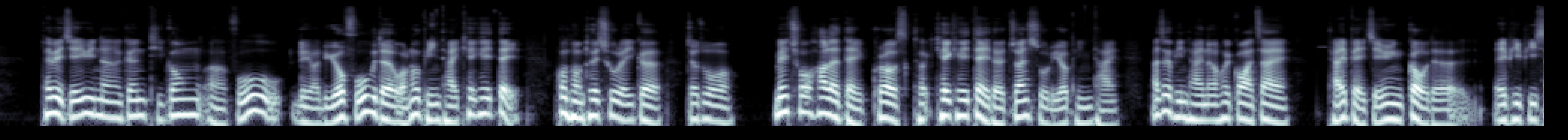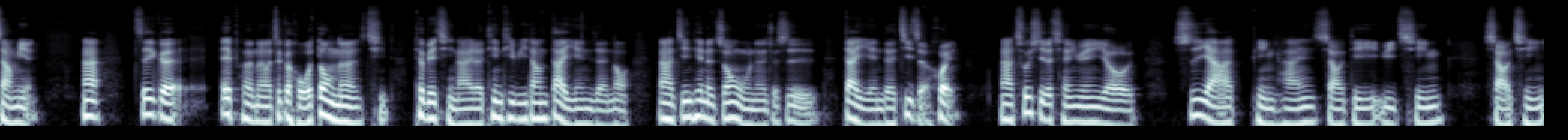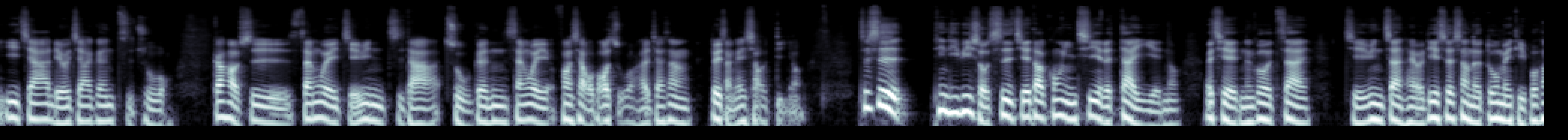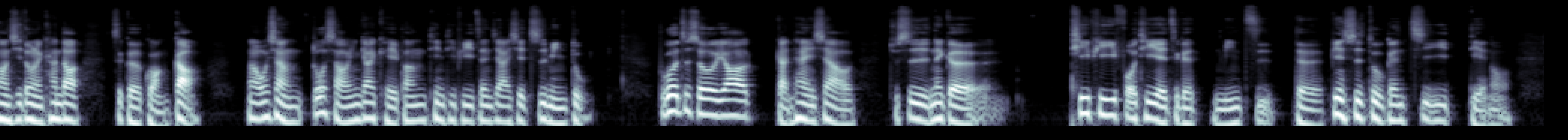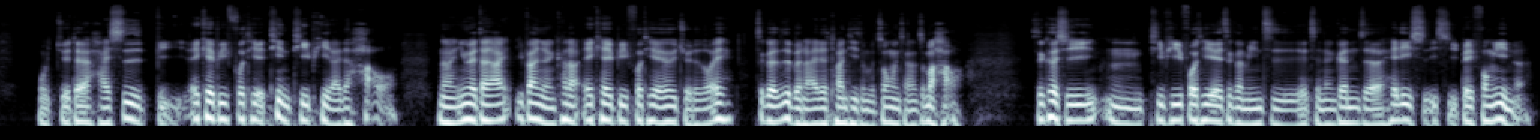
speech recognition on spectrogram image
台北捷运呢跟提供呃服务旅旅游服务的网络平台 KKday 共同推出了一个。叫做 Metro Holiday Cross KK Day 的专属旅游平台。那这个平台呢，会挂在台北捷运购的 APP 上面。那这个 App 呢，这个活动呢，请特别请来了 Team TP 当代言人哦。那今天的中午呢，就是代言的记者会。那出席的成员有诗雅、品涵、小迪、雨晴、小晴、一家、刘家跟紫竹。刚好是三位捷运直达组跟三位放下我包组，还加上队长跟小迪哦。这是 Team TP 首次接到公营企业的代言哦，而且能够在捷运站还有列车上的多媒体播放器都能看到这个广告。那我想多少应该可以帮 Team TP 增加一些知名度。不过这时候又要感叹一下哦，就是那个 TP Forty Eight 这个名字的辨识度跟记忆点哦。我觉得还是比 AKB48 Team TP 来的好哦。那因为大家一般人看到 AKB48 会觉得说，哎，这个日本来的团体怎么中文讲的这么好？只可惜，嗯，TP48 这个名字也只能跟着黑历史一起被封印了。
